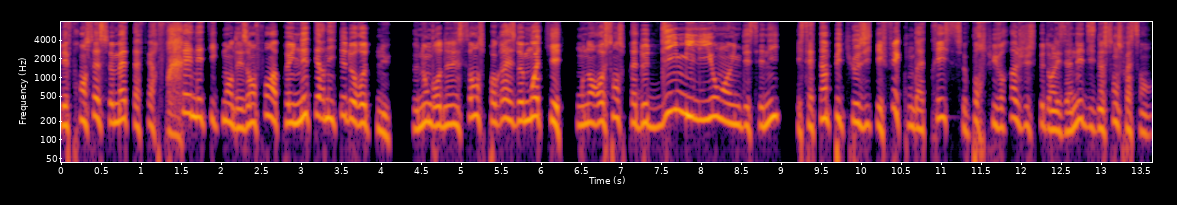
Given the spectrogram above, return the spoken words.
les Français se mettent à faire frénétiquement des enfants après une éternité de retenue. Le nombre de naissances progresse de moitié. On en recense près de 10 millions en une décennie et cette impétuosité fécondatrice se poursuivra jusque dans les années 1960.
